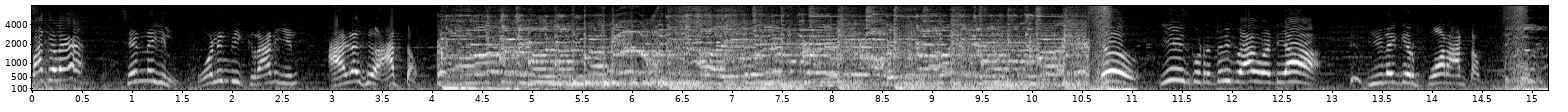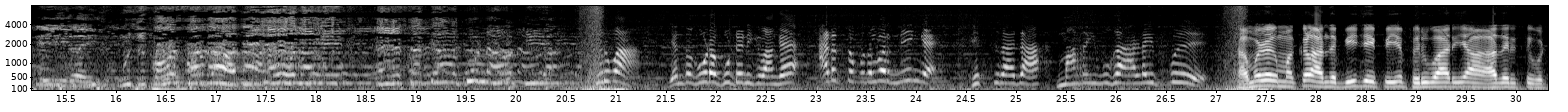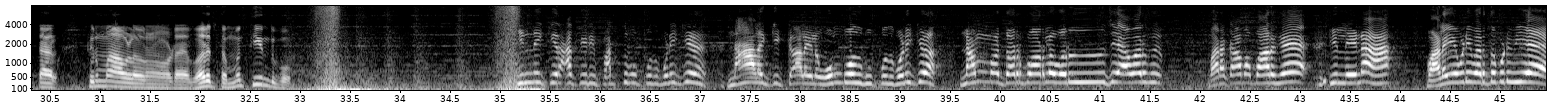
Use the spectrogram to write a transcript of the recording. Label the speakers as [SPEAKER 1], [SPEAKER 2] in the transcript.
[SPEAKER 1] பார்க்கல சென்னையில் ஒலிம்பிக் ராணியின் அழகு ஆட்டம். யோ ஈஸ் திருப்பி ஆக மாட்டியா இளைஞர் போராட்டம். திருமா எங்க கூட கூட்டணிக்கு வாங்க. அடுத்த முதல்வர் நீங்க. ஹெச் ராஜா மறைமுக அழைப்பு.
[SPEAKER 2] தமிழக மக்கள் அந்த பிஜேபியை பெருவாரியாக ஆதரித்து விட்டால் திருமாவளவனோட வருத்தமும் தீர்ந்து போகும்.
[SPEAKER 1] இன்னைக்கு ராத்திரி பத்து முப்பது மணிக்கு நாளைக்கு காலையில ஒன்பது முப்பது மணிக்கு நம்ம தர்பார்ல வரிசையா வருது மறக்காம பாருங்க. இல்லைன்னா பழையபடி வருத்தப்படுவியே.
